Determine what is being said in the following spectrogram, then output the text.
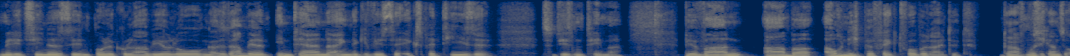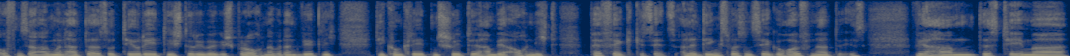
Mediziner sind, Molekularbiologen. Also da haben wir intern eine gewisse Expertise zu diesem Thema. Wir waren aber auch nicht perfekt vorbereitet. Darauf muss ich ganz offen sagen, man hat da so theoretisch darüber gesprochen, aber dann wirklich die konkreten Schritte haben wir auch nicht perfekt gesetzt. Allerdings, was uns sehr geholfen hat, ist, wir haben das Thema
